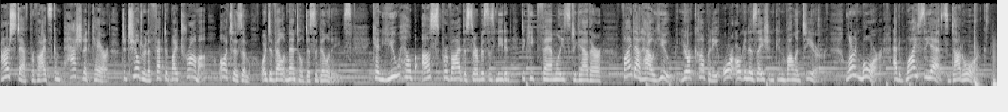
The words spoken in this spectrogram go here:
Our staff provides compassionate care to children affected by trauma, autism, or developmental disabilities. Can you help us provide the services needed to keep families together? Find out how you, your company, or organization can volunteer. Learn more at ycs.org.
